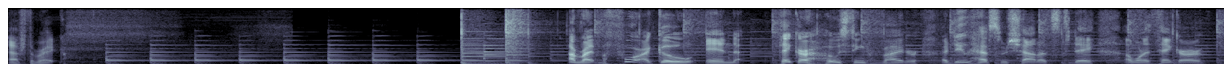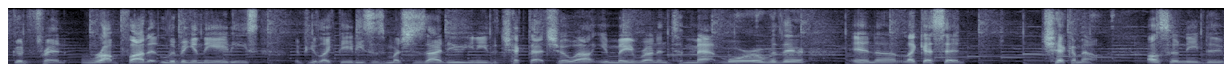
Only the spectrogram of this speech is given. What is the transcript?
after the break. All right, before I go and thank our hosting provider, I do have some shout outs today. I want to thank our good friend Rob Fott at Living in the 80s. If you like the 80s as much as I do, you need to check that show out. You may run into Matt Moore over there. And uh, like I said, check him out. Also, need to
